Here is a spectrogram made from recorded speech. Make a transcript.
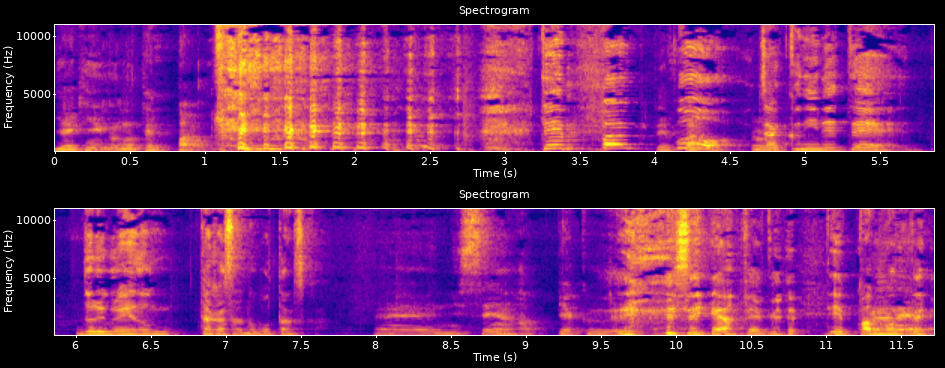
い、焼肉の鉄板 鉄鉄板を板。うん。ザックに入れてどれぐらいの高さ登ったんですか？えー、2800 1800 鉄板持って、ね。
